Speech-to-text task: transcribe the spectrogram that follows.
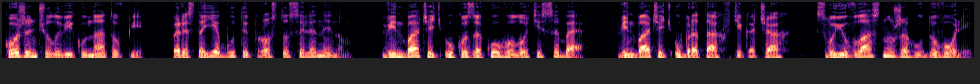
Кожен чоловік у натовпі перестає бути просто селянином. Він бачить у козаку голоті себе, він бачить у братах втікачах свою власну жагу до волі.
